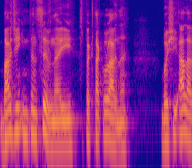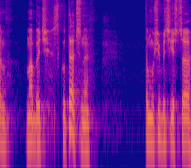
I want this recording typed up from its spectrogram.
bardziej intensywne i spektakularne, bo jeśli alarm ma być skuteczny, to musi być jeszcze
